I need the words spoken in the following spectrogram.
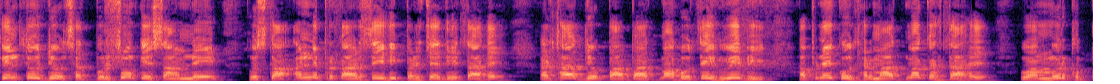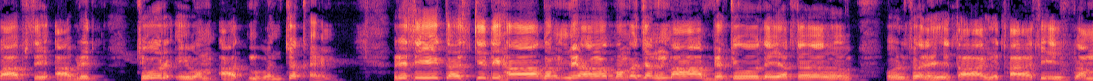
किंतु जो सत्पुरुषों के सामने उसका अन्य प्रकार से ही परिचय देता है, अर्थात जो पापात्मा होते हुए भी अपने को धर्मात्मा कहता है, वह मूर्ख पाप से आवृत, चोर एवं आत्मवंचक है। ऋषि कश्चिदिहागम्य मम जन्माभ्यचोदयत ऊर्धरेता यथासी तम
